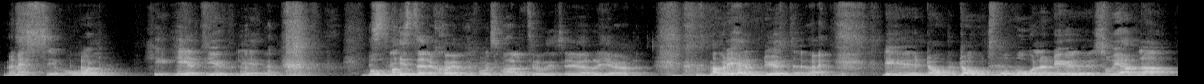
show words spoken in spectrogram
Messi-mål. Helt ljuvligt. Boman. Skönt när folk som aldrig tror att göra det gör det. Ja, men det händer ju inte. Nej. Det är, de, de två målen, det är ju så jävla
